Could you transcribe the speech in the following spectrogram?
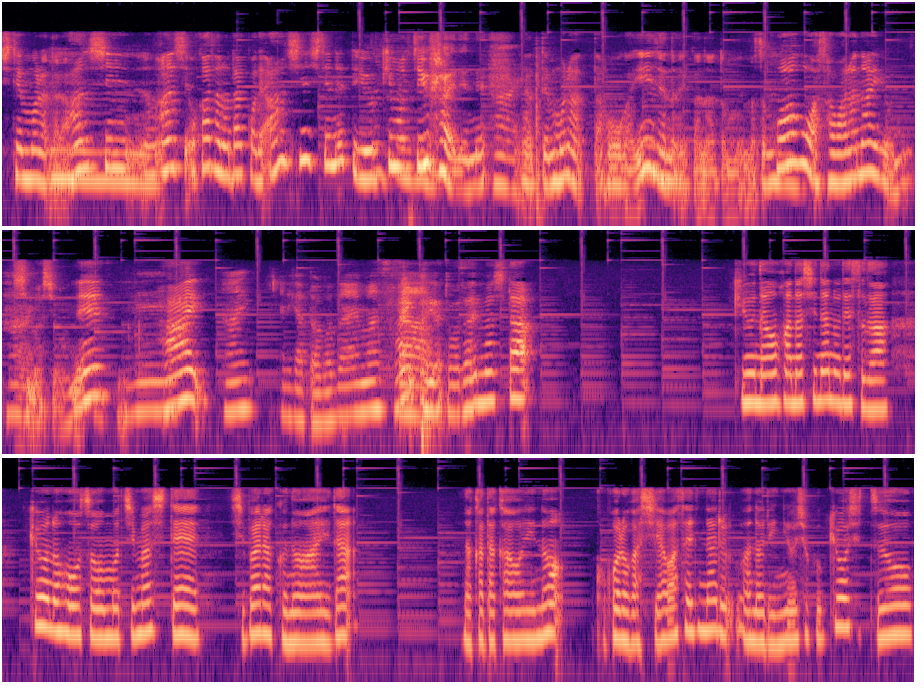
してもらったら安心、安心、お母さんの抱っこで安心してねっていう気持ちぐらいでね、はい、やってもらった方がいいんじゃないかなと思います。フォアゴは触らないようにしましょうね。はい。はい。ありがとうございました。はい、ありがとうございました。急なお話なのですが、今日の放送をもちまして、しばらくの間、中田香織の心が幸せになる和の離乳食教室を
